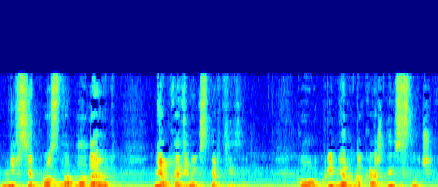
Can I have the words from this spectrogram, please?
не все просто обладают необходимой экспертизой. По примеру на каждый из случаев.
